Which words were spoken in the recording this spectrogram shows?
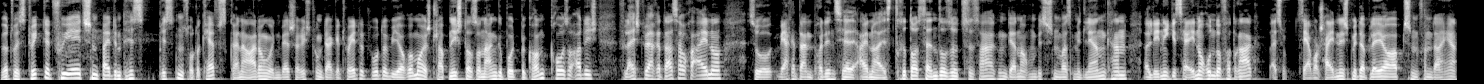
Wird Restricted Free Agent bei den Pist Pistons oder Cavs, keine Ahnung, in welche Richtung der getradet wurde, wie auch immer. Ich glaube nicht, dass er ein Angebot bekommt, großartig. Vielleicht wäre das auch einer. So wäre dann potenziell einer als dritter Center sozusagen, der noch ein bisschen was mit lernen kann. Olenik ist ja eh noch unter Vertrag, also sehr wahrscheinlich mit der Player Option von daher.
